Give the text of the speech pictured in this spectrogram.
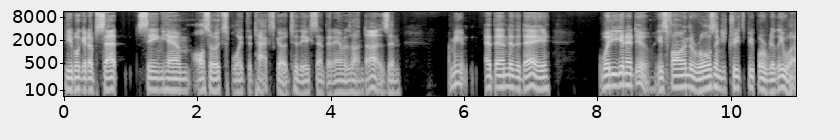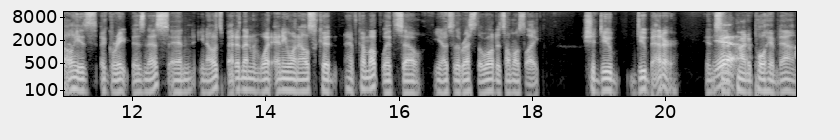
people get upset seeing him also exploit the tax code to the extent that amazon does and i mean at the end of the day what are you going to do he's following the rules and he treats people really well yeah. he's a great business and you know it's better than what anyone else could have come up with so you know to the rest of the world it's almost like should do do better instead yeah. of trying to pull him down.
